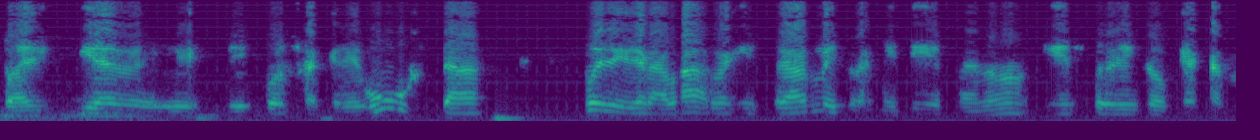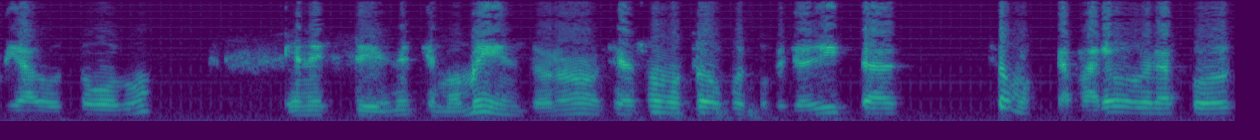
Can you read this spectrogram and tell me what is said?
cualquier este, cosa que le gusta, puede grabar, registrarla y transmitirla, ¿no? Y eso es lo que ha cambiado todo en este en este momento, ¿no? O sea, somos todos fotoperiodistas, somos camarógrafos,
